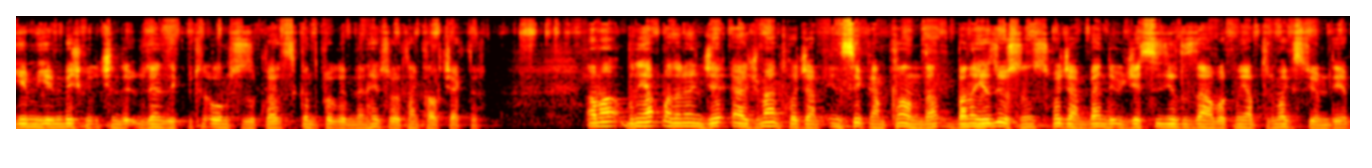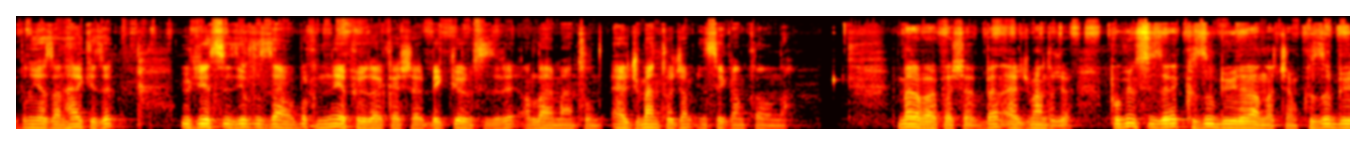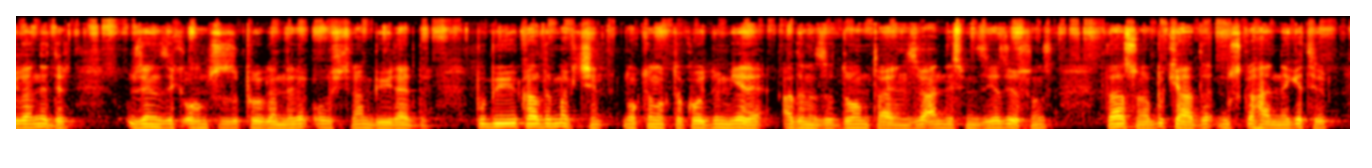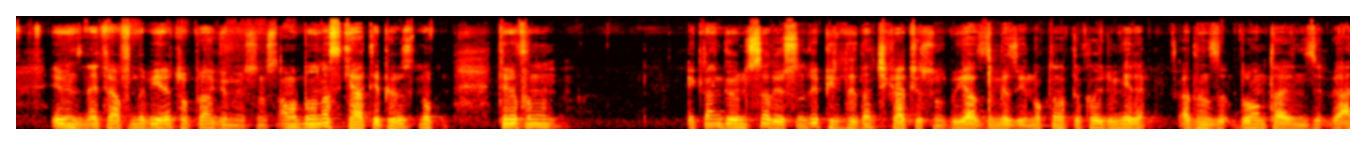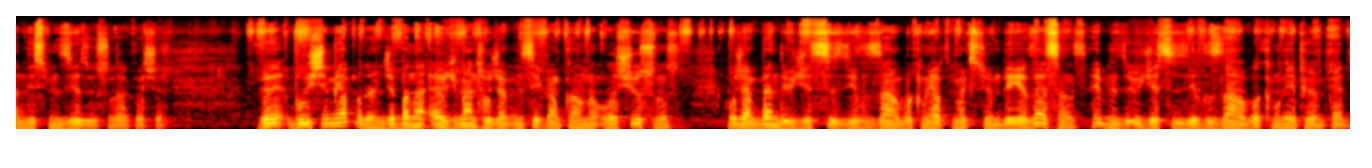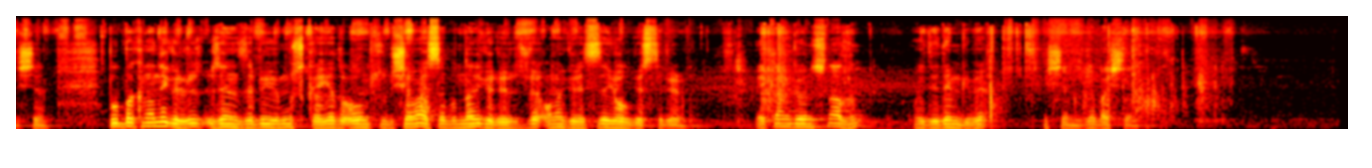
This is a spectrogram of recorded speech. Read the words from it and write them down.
20-25 gün içinde üzerinizdeki bütün olumsuzluklar, sıkıntı problemlerin hepsi ortadan kalkacaktır. Ama bunu yapmadan önce Ercüment Hocam Instagram kanalından bana yazıyorsunuz. Hocam ben de ücretsiz yıldızlama bakımı yaptırmak istiyorum diye bunu yazan herkese ücretsiz yıldızlama bakımını yapıyoruz arkadaşlar. Bekliyorum sizleri. Allah'a emanet olun. Ercüment Hocam Instagram kanalına. Merhaba arkadaşlar ben Ercüment Hoca. Bugün sizlere kızıl büyüleri anlatacağım. Kızıl büyüler nedir? Üzerinizdeki olumsuzluk problemleri oluşturan büyülerdir. Bu büyüyü kaldırmak için nokta nokta koyduğum yere adınızı, doğum tarihinizi ve anne isminizi yazıyorsunuz. Daha sonra bu kağıdı muska haline getirip evinizin etrafında bir yere toprağa gömüyorsunuz. Ama bunu nasıl kağıt yapıyoruz? Nok- telefonun ekran görüntüsü alıyorsunuz ve printer'dan çıkartıyorsunuz bu yazdığım yazıyı. Nokta nokta koyduğum yere adınızı, doğum tarihinizi ve anne isminizi yazıyorsunuz arkadaşlar. Ve bu işlemi yapmadan önce bana Ercüment Hocam Instagram kanalından ulaşıyorsunuz. Hocam ben de ücretsiz yıldızlama bakımı yaptırmak istiyorum diye yazarsanız hepinize ücretsiz yıldızlama bakımını yapıyorum kardeşlerim. Bu bakımda ne görüyoruz? Üzerinizde büyü, muska ya da olumsuz bir şey varsa bunları görüyoruz ve ona göre size yol gösteriyorum. Ekran görüntüsünü alın ve dediğim gibi işlemimize başlayalım.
